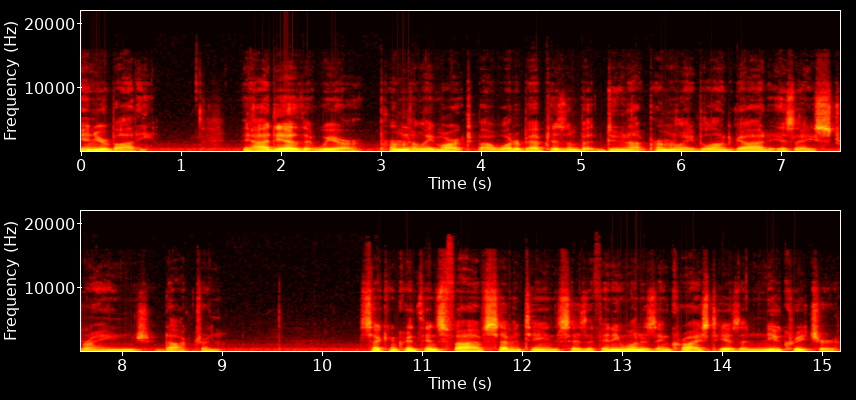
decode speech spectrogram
in your body. The idea that we are permanently marked by water baptism but do not permanently belong to God is a strange doctrine. 2 Corinthians 5:17 says if anyone is in Christ he is a new creature.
